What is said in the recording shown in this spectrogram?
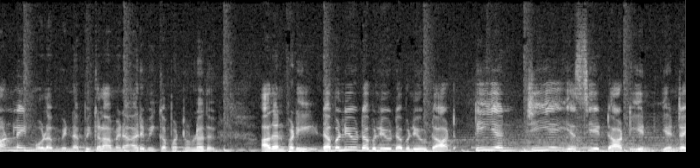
ஆன்லைன் மூலம் விண்ணப்பிக்கலாம் என அறிவிக்கப்பட்டுள்ளது. அதன்படி W W W dot TNGASA dot in என்ற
